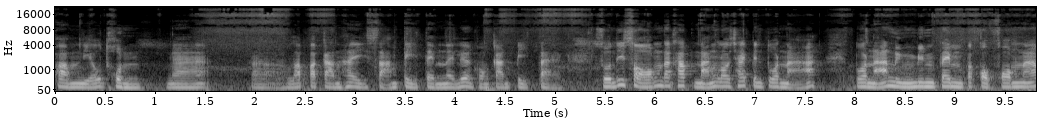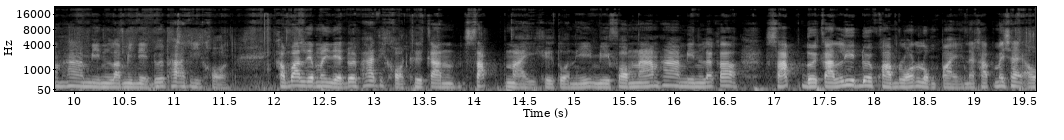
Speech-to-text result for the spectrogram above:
ความเหนียวทนนะฮะรับประกันให้ 3 ปีเต็มในเรื่องของการปีแตก ส่วนที่ 2 นะครับ หนังเราใช้เป็นตัวหนา ตัวหนา 1 มิลเต็มประกบฟองน้ำ5มิลลามิเนตด้วยผ้าทีคอร์ดคำว่าลามิเนตด้วยผ้าทีคอร์ดคือการซับในคือตัวนี้มีฟองน้ำ5มิล แล้วก็ซับโดยการรีดด้วยความร้อนลงไปนะครับ ไม่ใช่เอา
